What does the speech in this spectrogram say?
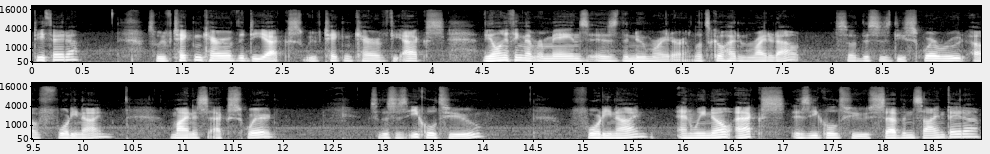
d theta. So we've taken care of the dx, we've taken care of the x. The only thing that remains is the numerator. Let's go ahead and write it out. So this is the square root of 49 minus x squared. So this is equal to 49. And we know x is equal to 7 sine theta.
